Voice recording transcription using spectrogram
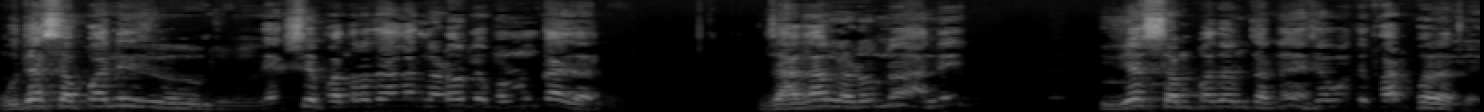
उद्या सपाने एकशे पंधरा जागा लढवल्या म्हणून काय झालं? जागा लढवणं आणि यश संपादन करणं ह्याच्यामध्ये फार फरक आहे.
